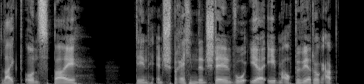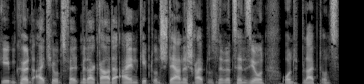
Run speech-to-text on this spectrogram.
Liked uns bei den entsprechenden Stellen, wo ihr eben auch Bewertungen abgeben könnt. iTunes fällt mir da gerade ein, gebt uns Sterne, schreibt uns eine Rezension und bleibt uns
